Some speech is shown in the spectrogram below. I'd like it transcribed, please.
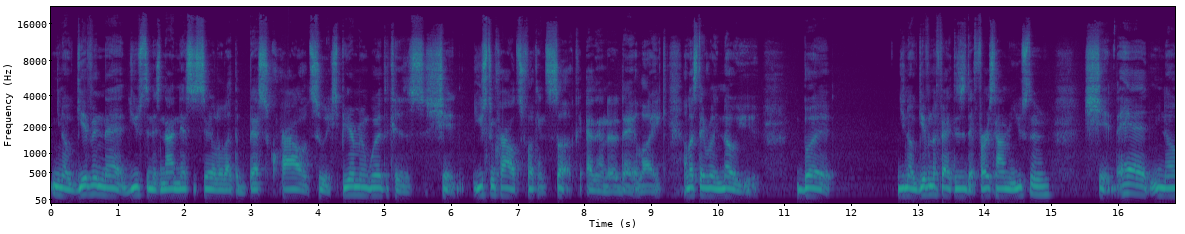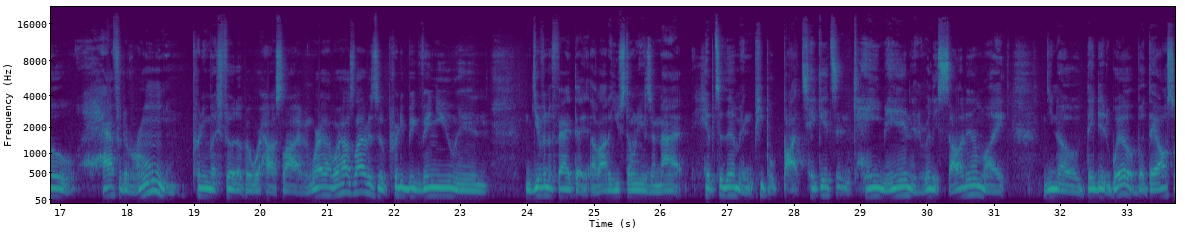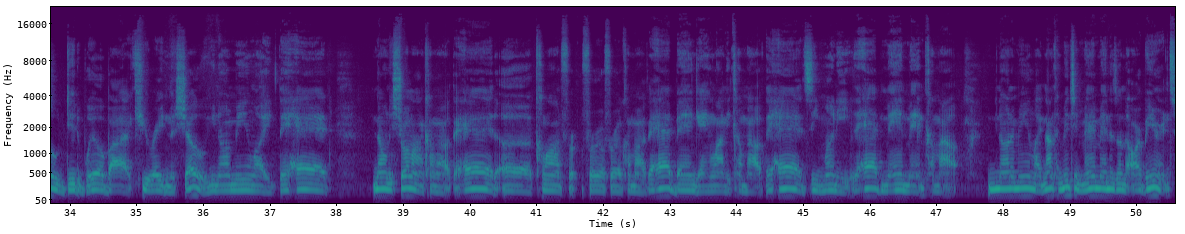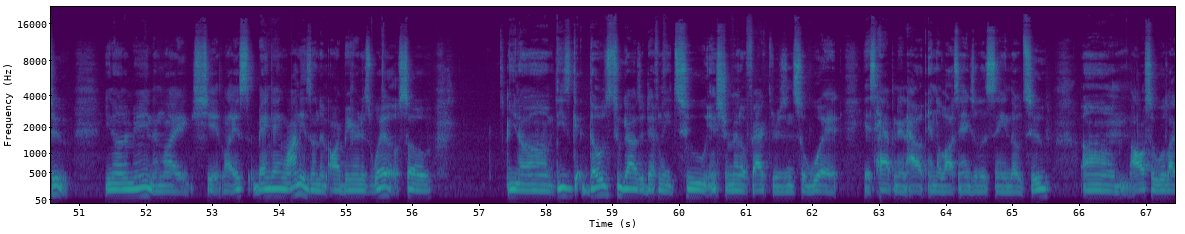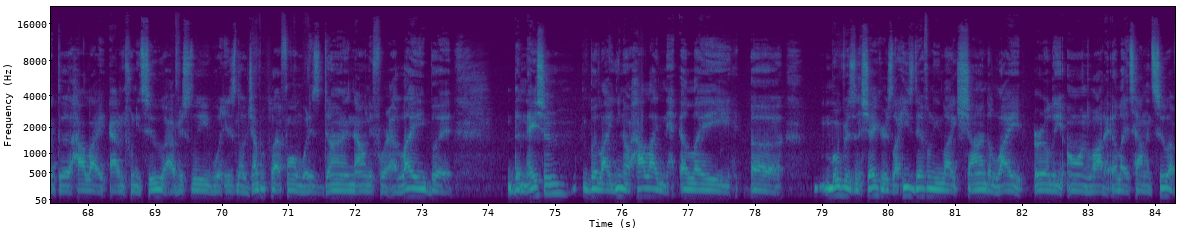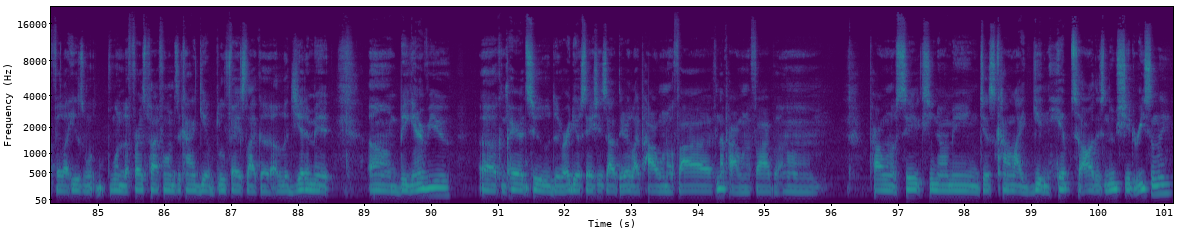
you know, given that Houston is not necessarily like the best crowd to experiment with, because shit, Houston crowds fucking suck at the end of the day. Like, unless they really know you. But, you know, given the fact this is their first time in Houston, shit, they had, you know, half of the room pretty much filled up at Warehouse Live. And Warehouse Live is a pretty big venue and given the fact that a lot of Houstonians are not hip to them and people bought tickets and came in and really saw them, like, you know, they did well, but they also did well by curating the show. You know what I mean? Like they had not only Shoreline come out, they had uh Kalan for for real for real come out. They had Band Gang Lonnie come out. They had Z Money. They had Man Man come out. You know what I mean? Like not to mention Man Man is under Art Baron too. You know what I mean? And like shit, like it's Band Gang Lonnie is under Art Baron as well. So you know, um, these those two guys are definitely two instrumental factors into what is happening out in the Los Angeles scene, though. Too, um, I also would like to highlight Adam Twenty Two, obviously with his No Jumper platform, what it's done not only for LA but the nation, but like you know, highlighting LA. Uh, movers and shakers. Like he's definitely like shined a light early on a lot of LA talent too. I feel like he was one of the first platforms to kind of give Blueface like a, a legitimate um, big interview. Uh, compared to the radio stations out there like Power 105, not Power 105, but um, Power 106, you know what I mean? Just kind of like getting hip to all this new shit recently.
